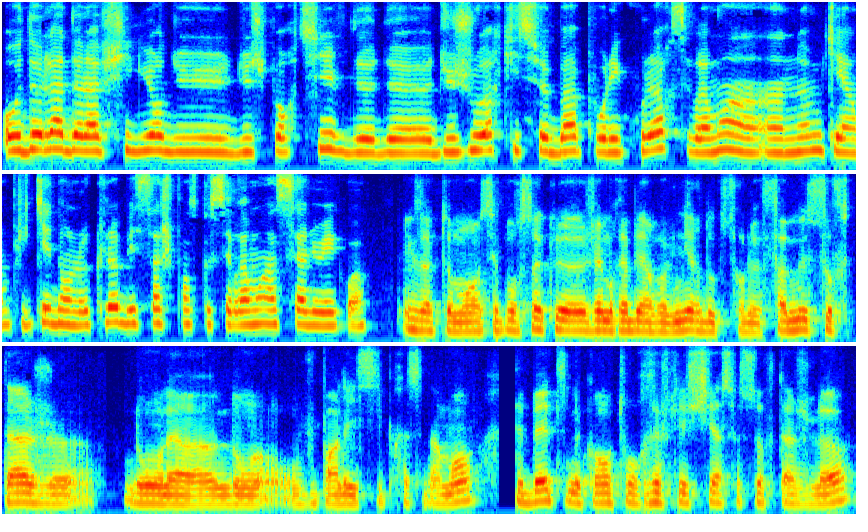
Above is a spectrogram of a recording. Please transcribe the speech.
au-delà de la figure du, du sportif, de, de- du joueur qui se bat pour les couleurs, c'est vraiment un, homme qui est impliqué dans le club, et ça, je pense que c'est vraiment à saluer, quoi. Exactement, c'est pour ça que j'aimerais bien revenir donc sur le fameux sauvetage dont, dont on vous parlait ici précédemment. C'est bête, mais quand on réfléchit à ce sauvetage-là,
